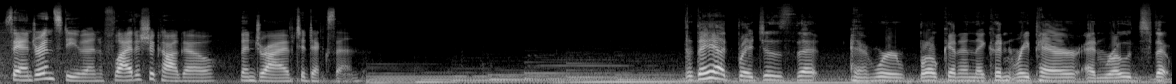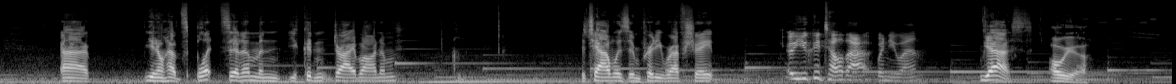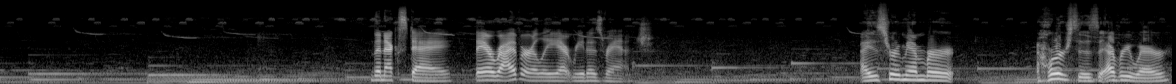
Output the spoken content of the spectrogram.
Sandra and Steven fly to Chicago, then drive to Dixon. They had bridges that uh, were broken and they couldn't repair, and roads that, uh, you know, had splits in them and you couldn't drive on them. The town was in pretty rough shape. Oh, you could tell that when you went? Yes. Oh, yeah. The next day, they arrive early at Rita's ranch. I just remember horses everywhere,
